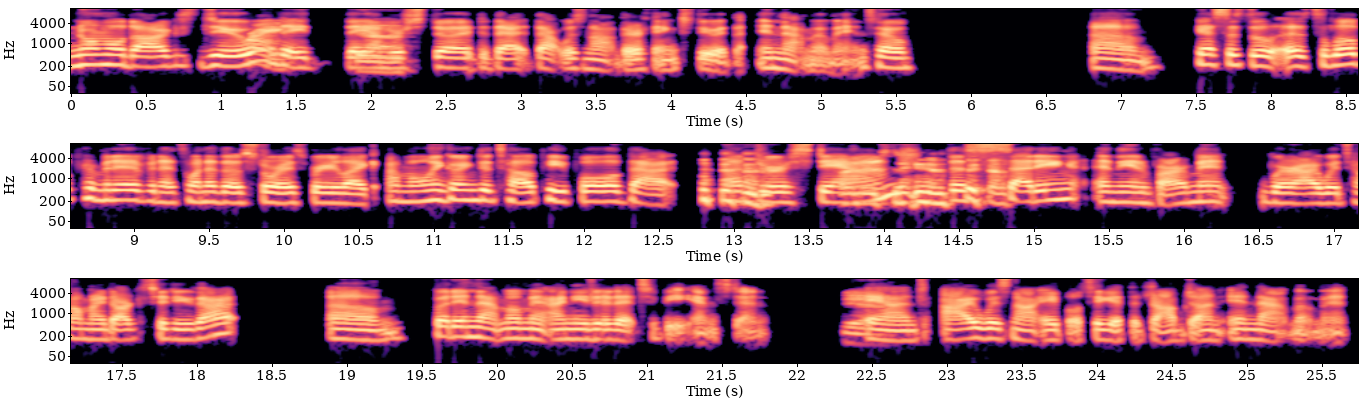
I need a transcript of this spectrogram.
normal dogs do right. they they yeah. understood that that was not their thing to do in that moment and so um yes, it's a it's a little primitive, and it's one of those stories where you're like, I'm only going to tell people that understand, understand. the yeah. setting and the environment where I would tell my dogs to do that. Um, but in that moment, I needed it to be instant, yeah. and I was not able to get the job done in that moment.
